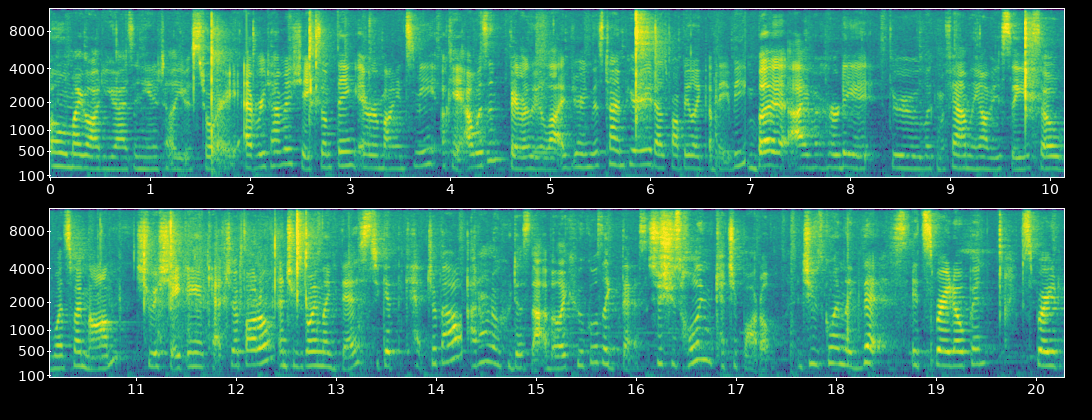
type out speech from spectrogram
Oh my god, you guys, I need to tell you a story. Every time I shake something, it reminds me. Okay, I wasn't barely alive during this time period. I was probably like a baby. But I've heard it through like my family, obviously. So once my mom, she was shaking a ketchup bottle and she was going like this to get the ketchup out. I don't know who does that, but like who goes like this? So she's holding the ketchup bottle and she was going like this. It sprayed open, sprayed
